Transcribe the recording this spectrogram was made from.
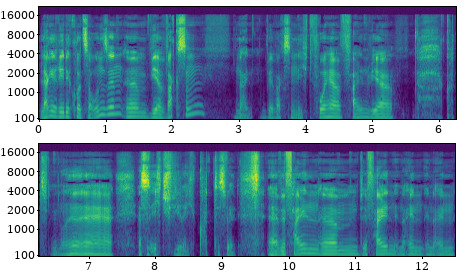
Lange Rede, kurzer Unsinn. Ähm, wir wachsen Nein, wir wachsen nicht. Vorher fallen wir, oh Gott, äh, das ist echt schwierig, Gottes Willen. Äh, wir fallen, ähm, wir fallen in ein, in ein,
